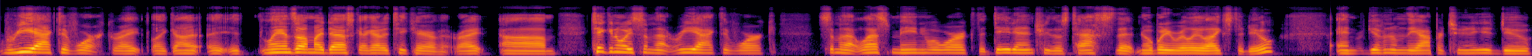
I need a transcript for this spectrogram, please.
reactive work right? Like i it lands on my desk i got to take care of it right? Um, taking away some of that reactive work some of that less manual work the data entry those tasks that nobody really likes to do and giving them the opportunity to do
